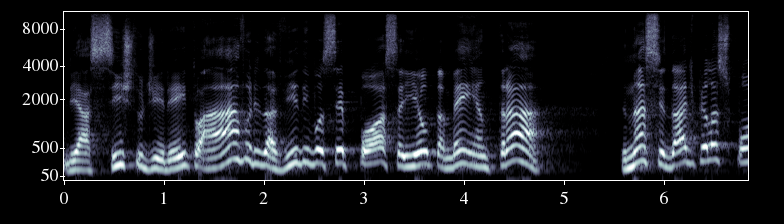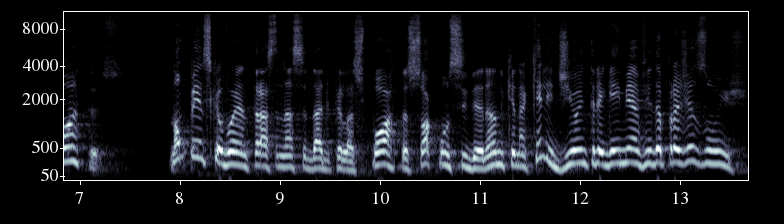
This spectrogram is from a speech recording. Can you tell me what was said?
Lhe assista o direito à árvore da vida e você possa, e eu também, entrar na cidade pelas portas. Não pense que eu vou entrar na cidade pelas portas só considerando que naquele dia eu entreguei minha vida para Jesus.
